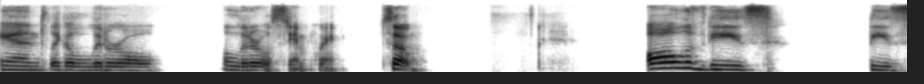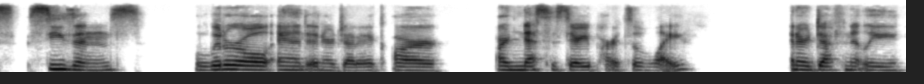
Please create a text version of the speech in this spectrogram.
and like a literal, a literal standpoint. So all of these, these seasons, literal and energetic, are are necessary parts of life and are definitely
